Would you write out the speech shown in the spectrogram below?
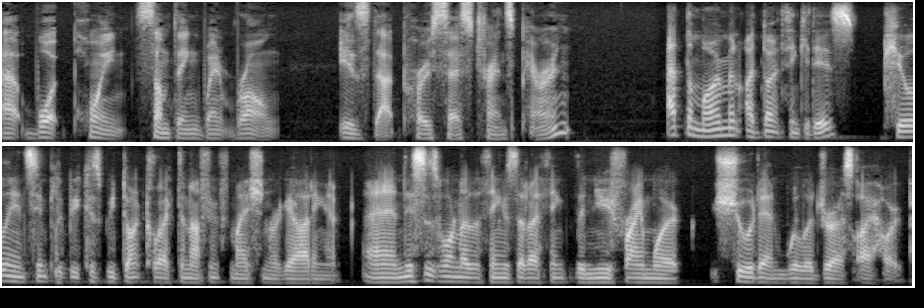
at what point something went wrong? Is that process transparent? At the moment, I don't think it is purely and simply because we don't collect enough information regarding it. And this is one of the things that I think the new framework should and will address, I hope.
